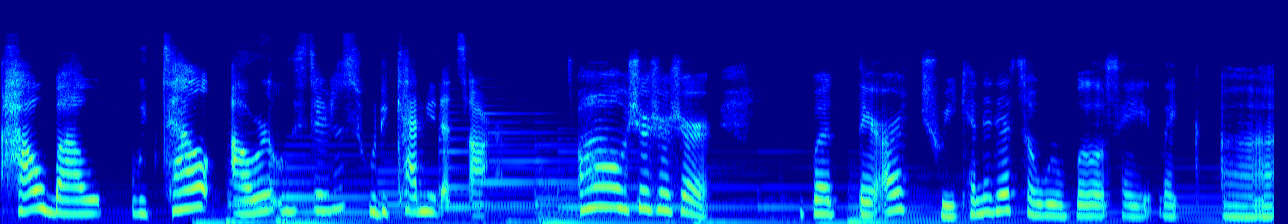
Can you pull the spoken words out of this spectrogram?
How about we tell our listeners who the candidates are? oh sure sure sure but there are three candidates so we will say like uh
